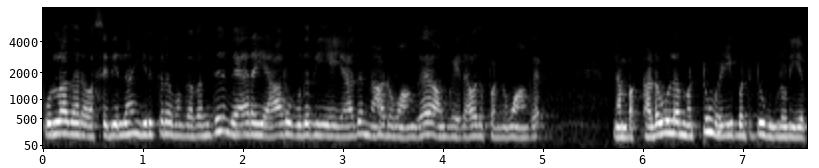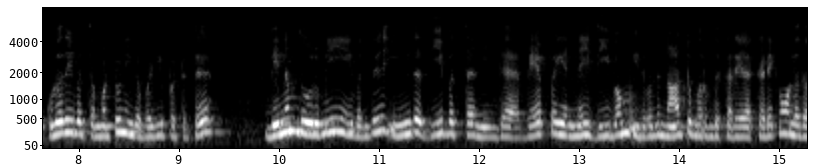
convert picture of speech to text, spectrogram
பொருளாதார வசதியெல்லாம் இருக்கிறவங்க வந்து வேறு யார் உதவியையாவது நாடுவாங்க. அவங்க ஏதாவது பண்ணுவாங்க. நம்ம கடவுளை மட்டும் வழிபட்டுட்டு உங்களுடைய குலதெய்வத்தை மட்டும் நீங்கள் வழிபட்டுட்டு தினம்தோறுமே வந்து இந்த தீபத்தை நீங்கள் வேப்ப எண்ணெய் தீபம் இது வந்து நாட்டு மருந்து கடையில் கிடைக்கும் அல்லது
